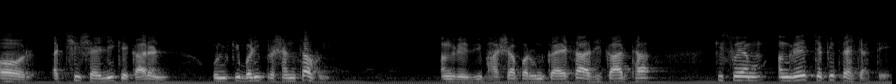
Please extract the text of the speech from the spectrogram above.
और अच्छी शैली के कारण उनकी बड़ी प्रशंसा हुई। अंग्रेज़ी भाषा पर उनका ऐसा अधिकार था कि स्वयं अंग्रेज़ चकित रह जाते।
